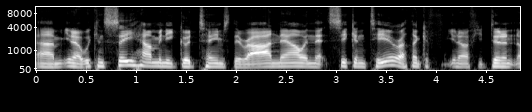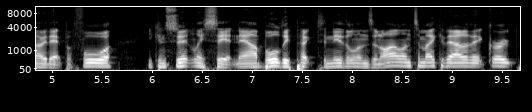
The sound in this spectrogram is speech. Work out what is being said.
um, you know, we can see how many good teams there are now in that second tier. I think if you know if you didn't know that before, you can certainly see it now. Baldy picked the Netherlands and Ireland to make it out of that group.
